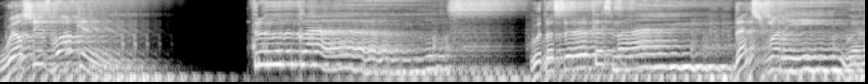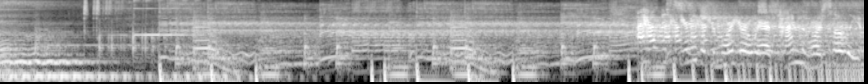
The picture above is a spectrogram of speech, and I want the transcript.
Well, she's walking through the clouds with a circus mind that's running wild. I have this theory that the more you're aware of time, the more slowly it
